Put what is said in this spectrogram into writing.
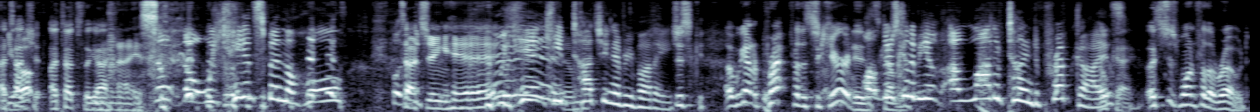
I Yup. touch it. I touch the guy. Nice. No, no, we can't spend the whole. Touching him. We can't keep touching everybody. Just uh, we got to prep for the security. well, that's there's going to be a, a lot of time to prep, guys. Okay, it's just one for the road.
